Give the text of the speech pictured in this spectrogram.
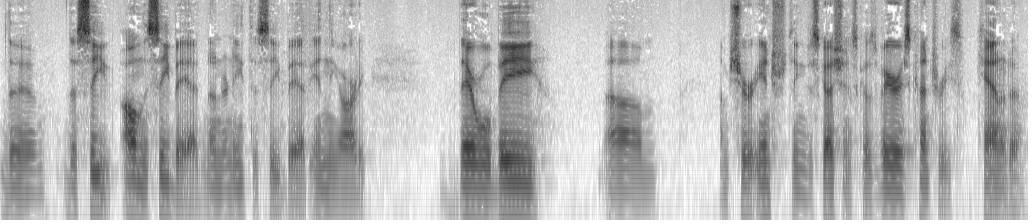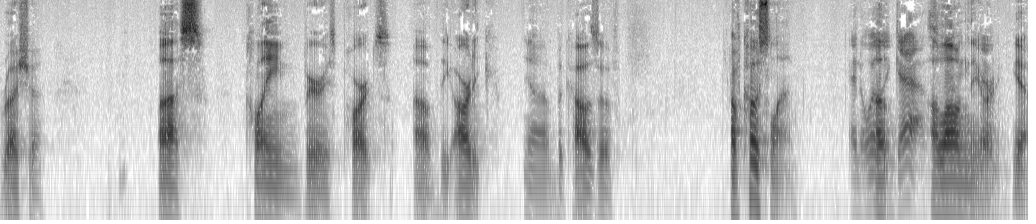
the the sea on the seabed and underneath the seabed in the Arctic. There will be um, I'm sure, interesting discussions because various countries, Canada, Russia, us, claim various parts of the Arctic uh, because of, of coastline. And oil uh, and gas. Along the yeah. Arctic, yeah.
